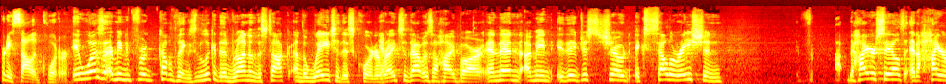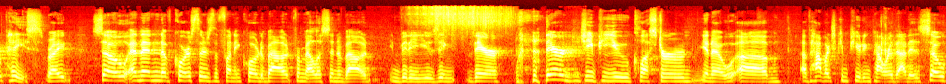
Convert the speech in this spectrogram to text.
pretty solid quarter. It was, I mean, for a couple things. Look at the run of the stock on the way to this quarter, Yeah. right? So that was a high bar. And then, I mean, they just showed acceleration, higher sales at a higher pace, right? So, and then of course, there's the funny quote about from Ellison about NVIDIA using their their GPU cluster, you know, um, of how much computing power that is. So,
